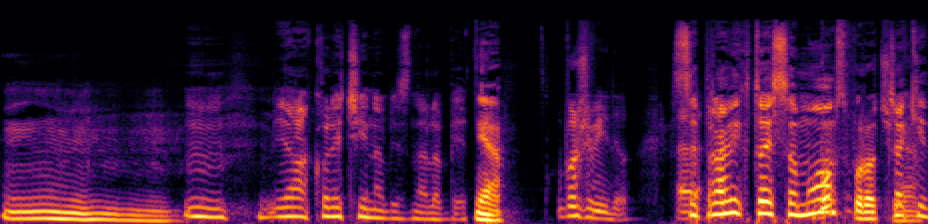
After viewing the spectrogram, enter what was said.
Mm. Mm, ja, količina bi znala biti. Ja, Boš videl. Se pravi, to je samo. sporočil. Čakaj,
